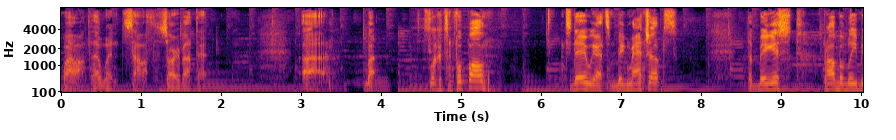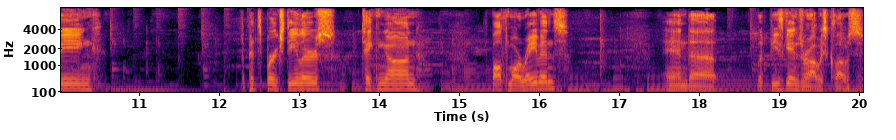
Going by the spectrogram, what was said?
wow, that went south. Sorry about that. Uh, but let's look at some football. Today we got some big matchups. The biggest probably being the Pittsburgh Steelers taking on the Baltimore Ravens. And uh, look, these games are always close.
